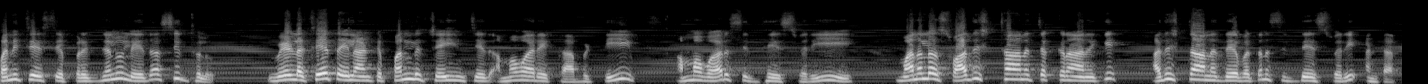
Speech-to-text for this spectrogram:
పనిచేసే ప్రజ్ఞలు లేదా సిద్ధులు. వీళ్ళ చేత ఇలాంటి పనులు చేయించేది అమ్మవారే కాబట్టి అమ్మవారు సిద్ధేశ్వరి. మనలో స్వాధిష్టాన చక్రానికి అధిష్టాన దేవతను సిద్ధేశ్వరి అంటారు.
